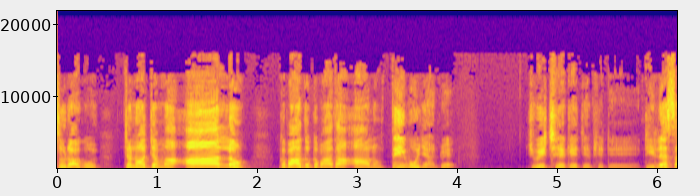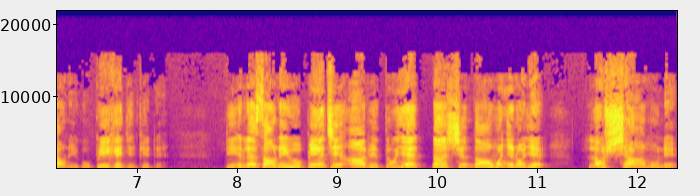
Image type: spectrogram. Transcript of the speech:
ဆိုတာကိုကျွန်တော်ကျမအားလုံးကဘာသူကဘာသားအားလုံးသိဖို့ရန်အတွက်ရွေးချယ်ခဲ့ခြင်းဖြစ်တယ်ဒီလက်ဆောင်တွေကိုပေးခဲ့ခြင်းဖြစ်တယ်ဒီအလက်ဆောင်တွေကိုပေးခြင်းအားဖြင့်သူ့ရဲ့တန်ရှင်တော်ဝိညာဉ်တော်ရဲ့လှုပ်ရှားမှုနဲ့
